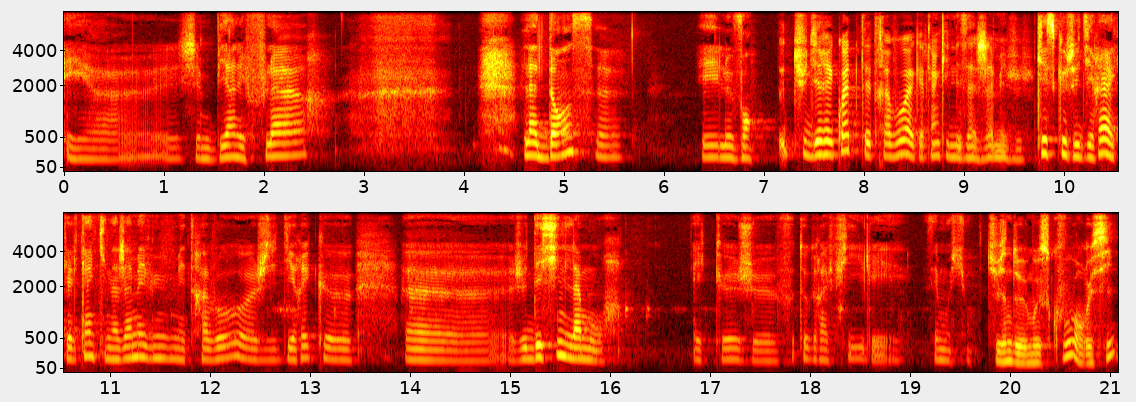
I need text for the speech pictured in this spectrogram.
et euh, j'aime bien les fleurs, la danse euh, et le vent. Tu dirais quoi de tes travaux à quelqu'un qui ne les a jamais vus? Qu'est-ce que je dirais à quelqu'un qui n'a jamais vu mes travaux? Euh, Je dirais que euh, je dessine l'amour et que je photographie les émotions. Tu viens de Moscou, en Russie,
